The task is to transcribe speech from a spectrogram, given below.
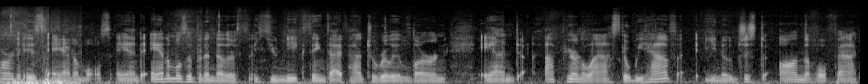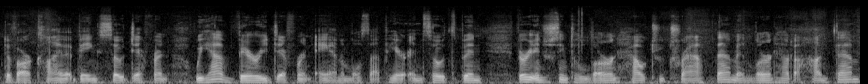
part is animals, and animals have been another th- unique thing that I've had to really learn. And up here in Alaska, we have, you know, just on the whole fact of our climate being so different, we have very different animals up here, and so it's been very interesting to learn how to trap them and learn how to hunt them,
